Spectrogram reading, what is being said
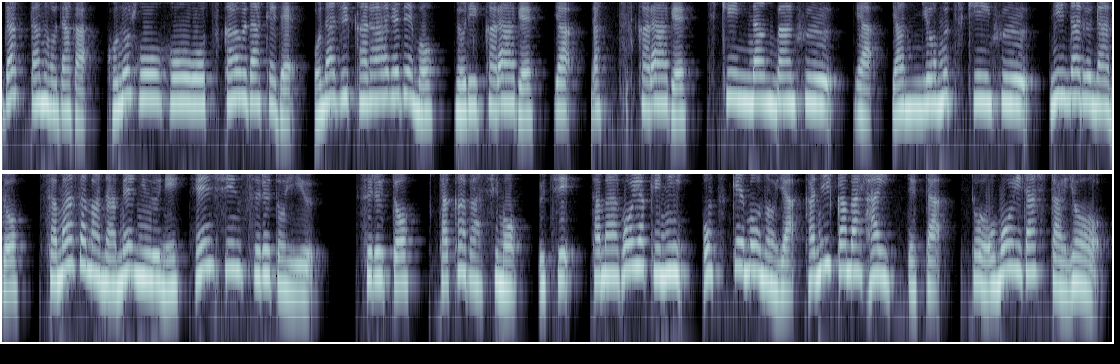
だったのだが、この方法を使うだけで、同じ唐揚げでも、海苔唐揚げやナッツ唐揚げ、チキン南蛮風やヤンニョムチキン風になるなど、様々なメニューに変身するという。すると、高橋も、うち、卵焼きにお漬物やカニカマ入ってた、と思い出したよ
